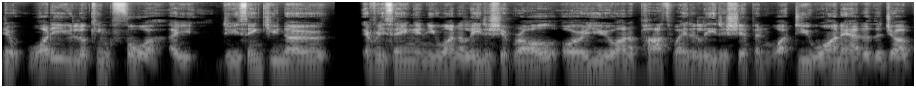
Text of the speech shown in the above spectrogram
you know, what are you looking for? You, do you think you know everything and you want a leadership role or are you on a pathway to leadership? And what do you want out of the job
